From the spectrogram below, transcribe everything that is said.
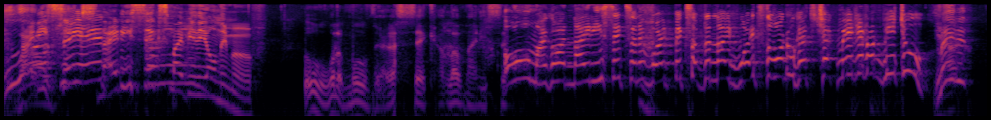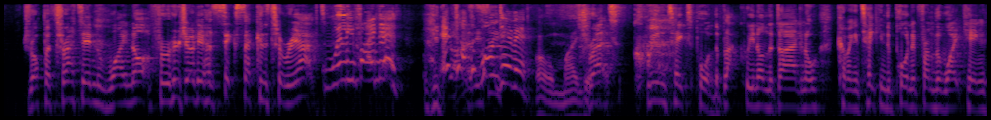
96, 96 might be the only move. Ooh, what a move there. That's sick. I love 96. Oh my god, 96. And if White picks up the knight, White's the one who gets checkmated on b2. Made it. Drop a threat in. Why not? Firouzja only has six seconds to react. Will he find it? He it's on the does. board, David. Oh my god. Threat. Queen takes pawn. The black queen on the diagonal, coming and taking the pawn in front of the white king.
